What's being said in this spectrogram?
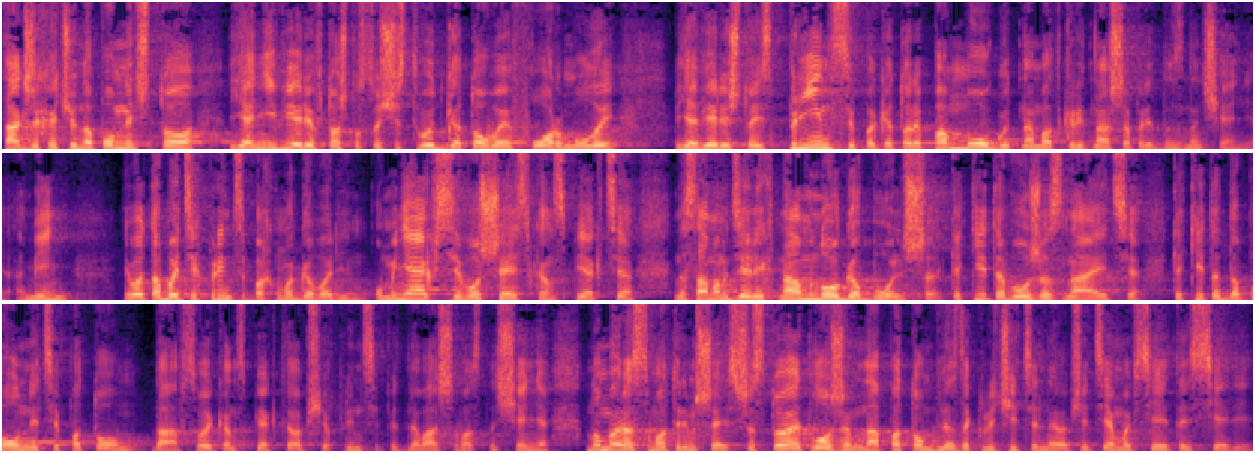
Также хочу напомнить, что я не верю в то, что существуют готовые формулы. Я верю, что есть принципы, которые помогут нам открыть наше предназначение. Аминь. И вот об этих принципах мы говорим. У меня их всего шесть в конспекте. На самом деле их намного больше. Какие-то вы уже знаете, какие-то дополните потом, да, в свой конспект и вообще, в принципе, для вашего оснащения. Но мы рассмотрим шесть. Шестое отложим на потом, для заключительной вообще темы всей этой серии.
